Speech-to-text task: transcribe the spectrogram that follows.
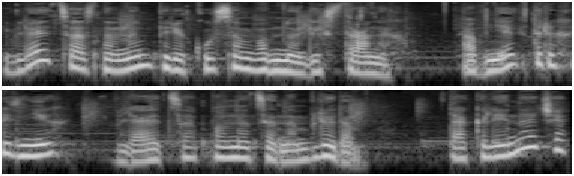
является основным перекусом во многих странах, а в некоторых из них является полноценным блюдом. Так или иначе,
